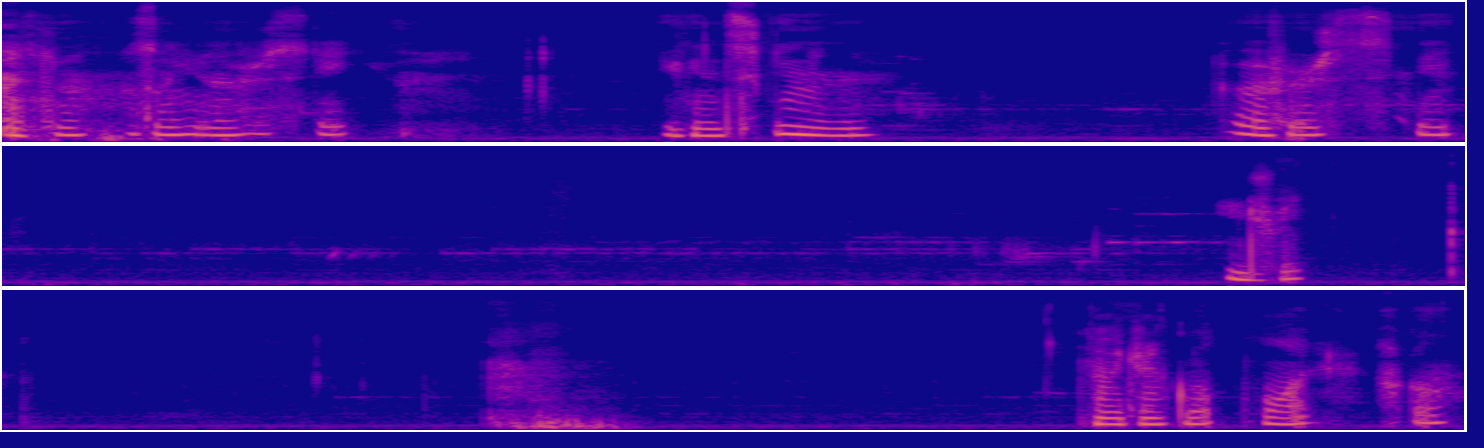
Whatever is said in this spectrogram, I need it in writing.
As as when you can ski in a first date. You drink. Now we drink wa- water, alcohol,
